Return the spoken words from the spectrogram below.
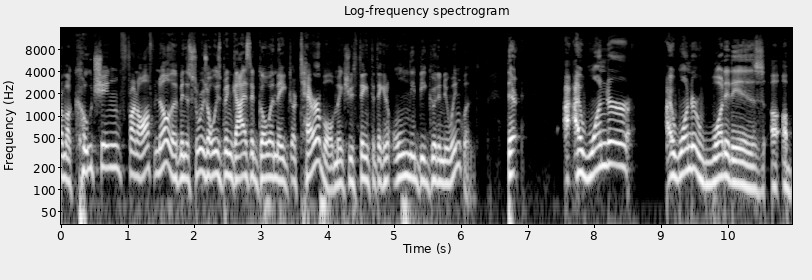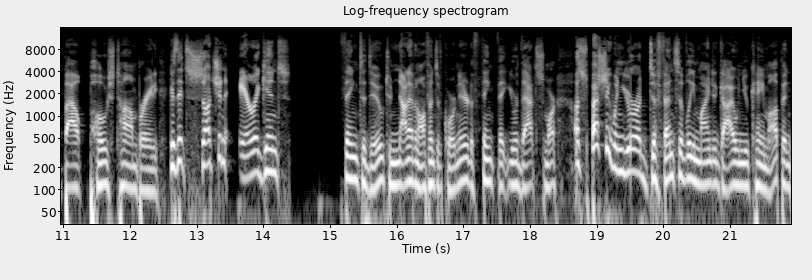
From a coaching front off, no. I mean, the story's always been guys that go and they are terrible. Makes you think that they can only be good in New England. There, I wonder. I wonder what it is about post Tom Brady because it's such an arrogant thing to do to not have an offensive coordinator to think that you're that smart, especially when you're a defensively minded guy when you came up and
